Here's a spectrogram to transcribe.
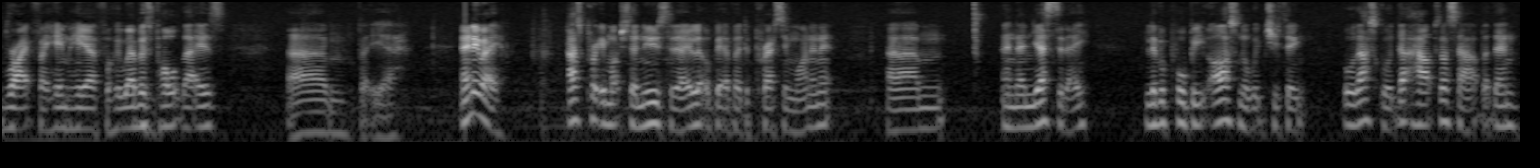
right for him here, for whoever's fault that is. Um, but yeah, anyway, that's pretty much the news today. A little bit of a depressing one, in it. Um, and then yesterday, Liverpool beat Arsenal, which you think well, that's good. That helps us out. But then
